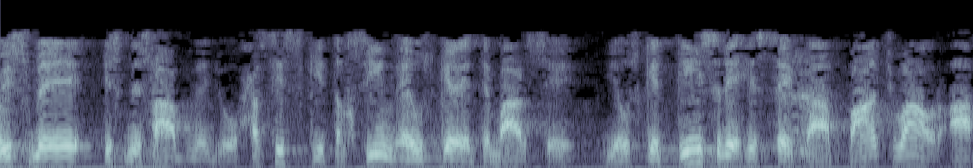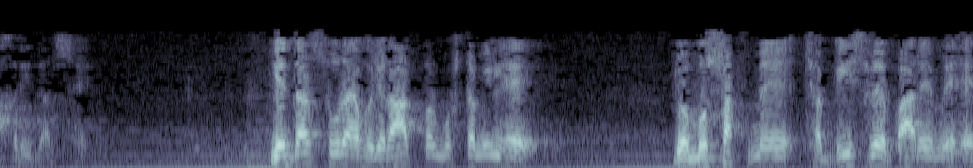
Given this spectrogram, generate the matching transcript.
اس میں، اس نصاب میں جو حسس کی تقسیم ہے، اس کے اعتبار سے یہ اس کے تیسرے حصے کا پانچواں اور آخری درس ہے۔ یہ درس سورہ حجرات پر مشتمل ہے، جو مصحف میں چھبیسویں پارے میں ہے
